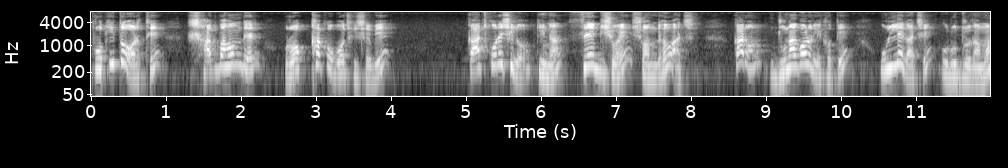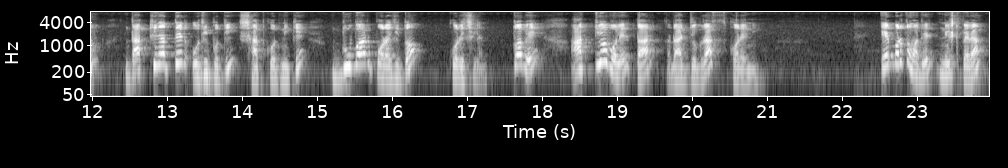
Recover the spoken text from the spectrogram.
প্রকৃত অর্থে সাতবাহনদের রক্ষা কবচ হিসেবে কাজ করেছিল কি না সে বিষয়ে সন্দেহ আছে। কারণ জুনাগড় লেখতে উল্লেখ আছে রুদ্রদামন, দাক্ষিণাত্যের অধিপতি সাতকর্ণীকে দুবার পরাজিত করেছিলেন। তবে আত্মীয় বলে তার রাজ্যগ্রাস করেনি। এরপর তোমাদের নেক্সট প্যারা,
